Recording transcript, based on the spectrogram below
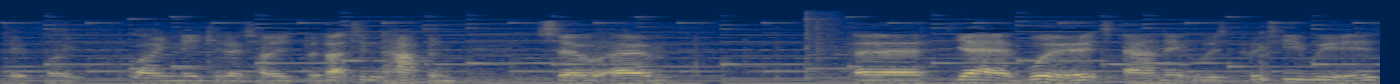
they'd like lying naked outside, but that didn't happen. So um uh yeah, it worked and it was pretty weird,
